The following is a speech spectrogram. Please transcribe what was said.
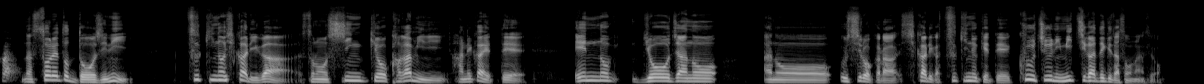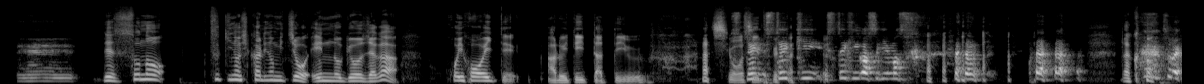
はい。だそれと同時に月の光がその神経鏡に跳ね返って縁の行者の、あのー後ろから光が突き抜けて空中に道ができたそうなんですよ。でその月の光の道を縁の行者がホイホイって歩いていったっていう話を教えてくれた。素敵、素敵が過ぎます。だから それ、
